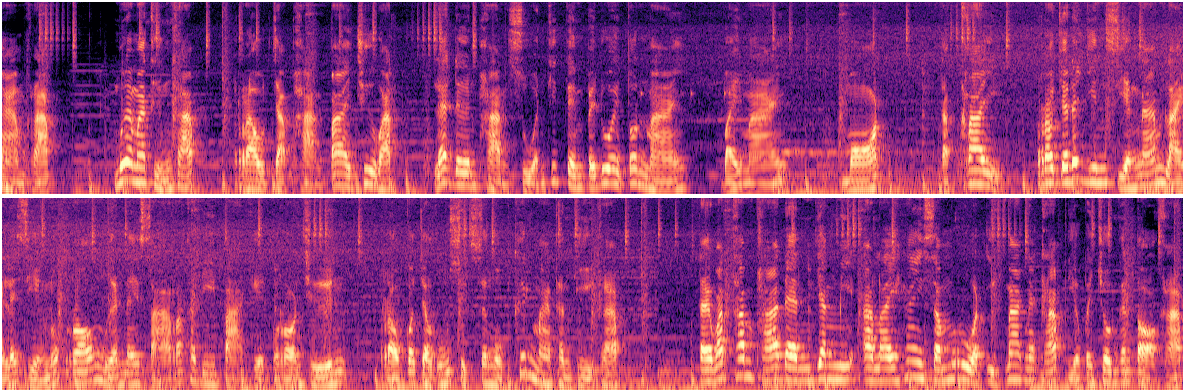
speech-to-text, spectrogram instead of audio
งามครับ เมื่อมาถึงครับ เราจะผ่านป้ายชื่อวัด และเดินผ่านสวนที่เต็มไปด้วยต้นไม้ ใบไม้ มอส ตะไคร่เราจะได้ยินเสียงน้ำไหลและเสียงนกร้องเหมือนในสารคดีป่าเขตร้อนชื้น เราก็จะรู้สึกสงบขึ้นมาทันทีครับ แต่วัดถ้ำผาแดนยังมีอะไรให้สำรวจอีกมากนะครับ เดี๋ยวไปชมกันต่อครับ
